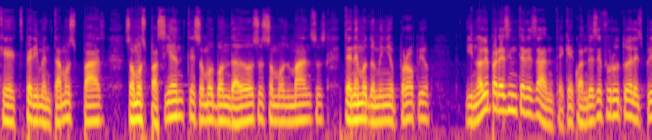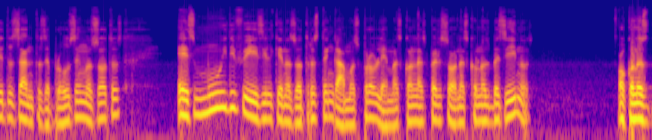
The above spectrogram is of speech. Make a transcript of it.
que experimentamos paz, somos pacientes, somos bondadosos, somos mansos, tenemos dominio propio. ¿Y no le parece interesante que cuando ese fruto del Espíritu Santo se produce en nosotros, es muy difícil que nosotros tengamos problemas con las personas, con los vecinos, o con los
